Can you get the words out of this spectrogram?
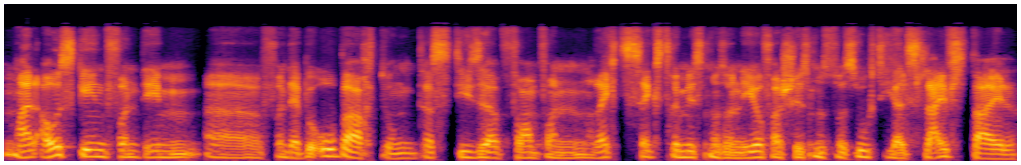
Mal ausgehend von dem, äh, von der Beobachtung, dass diese Form von Rechtsextremismus und Neofaschismus versucht, sich als Lifestyle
